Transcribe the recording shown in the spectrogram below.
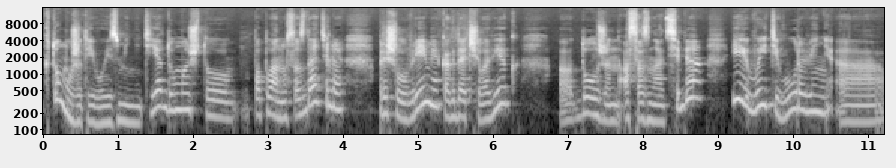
кто может его изменить? Я думаю, что по плану создателя пришло время, когда человек э, должен осознать себя и выйти в уровень э,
